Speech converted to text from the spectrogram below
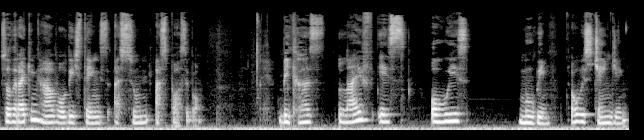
so that I can have all these things as soon as possible. Because life is always moving, always changing,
